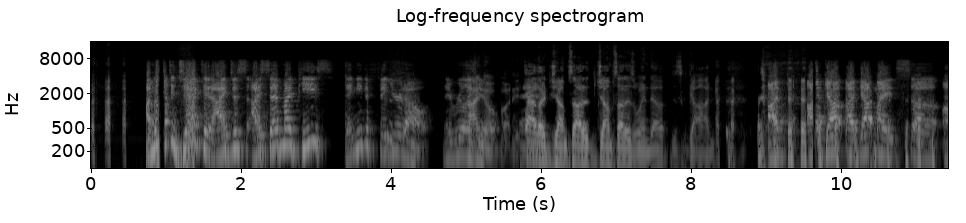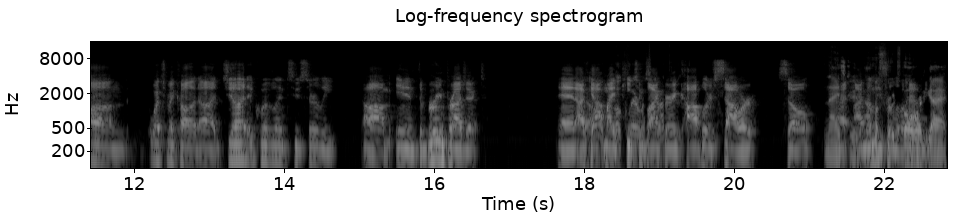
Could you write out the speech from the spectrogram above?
I'm not dejected. I just I said my piece. They need to figure it out. They really I do. know, buddy. And Tyler jumps out jumps out his window, just gone. I've, I've got I've got my uh, um what you call it uh, Judd equivalent to Surly um in the Brewing Project, and I've Oh, got my Eau peach Claire, and blackberry Wisconsin. cobbler sour. So Nice, I- dude. I'm I'm, a least a fruit forward happy. guy.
